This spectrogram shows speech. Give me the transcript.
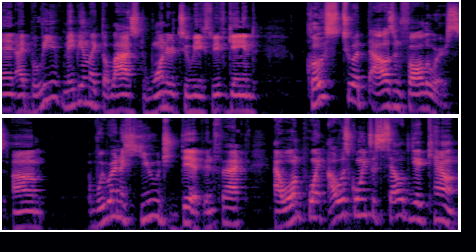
and I believe maybe in like the last one or two weeks we've gained close to a thousand followers. Um, we were in a huge dip. In fact, at one point I was going to sell the account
